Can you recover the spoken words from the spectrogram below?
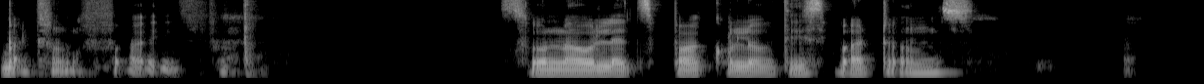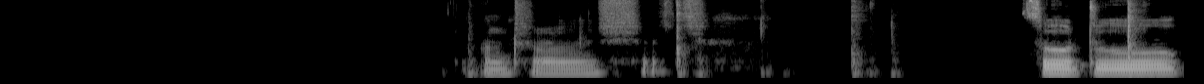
button five. So now let's pack all of these buttons. Control shift. So to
